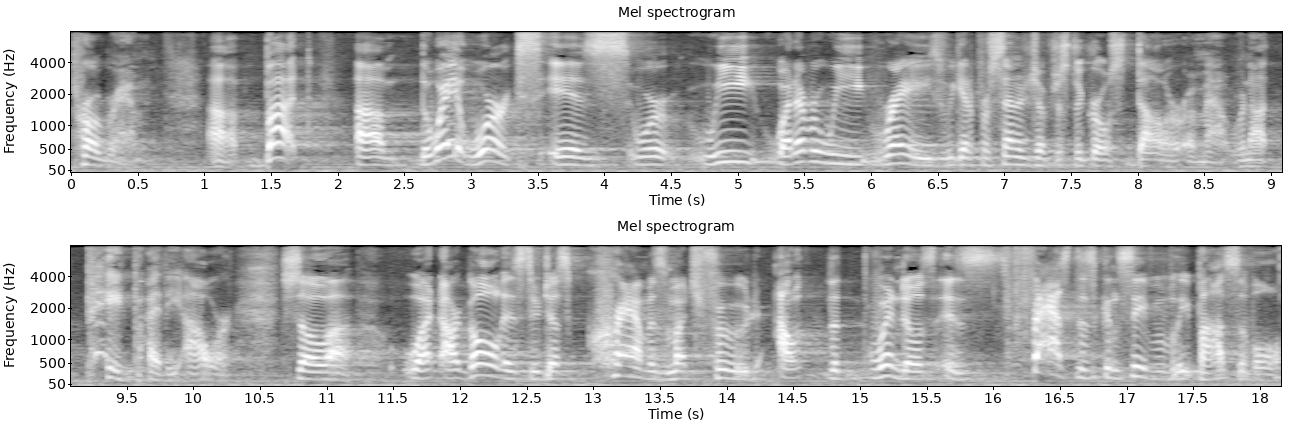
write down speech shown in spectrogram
program. Uh, but um, the way it works is we whatever we raise, we get a percentage of just the gross dollar amount. We're not paid by the hour. So uh, what our goal is to just cram as much food out the windows as fast as conceivably possible.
